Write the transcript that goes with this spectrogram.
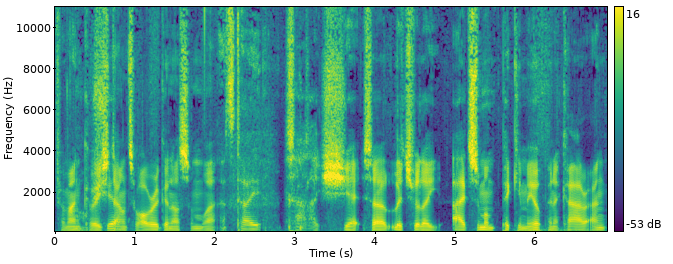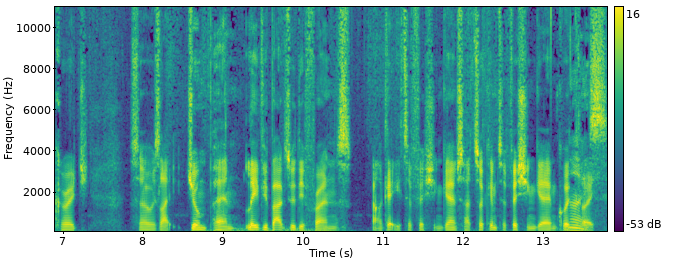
from Anchorage shit. down to Oregon or somewhere. that's tight. So I was like, shit. So literally, I had someone picking me up in a car at Anchorage. So I was like, jump in, leave your bags with your friends. I'll get you to Fish and Game. So I took him to Fish and Game quickly, Nice.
